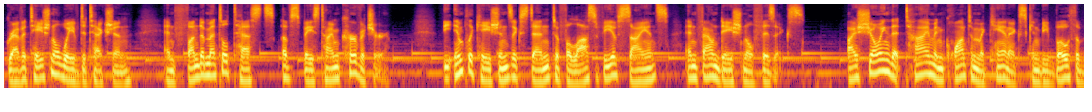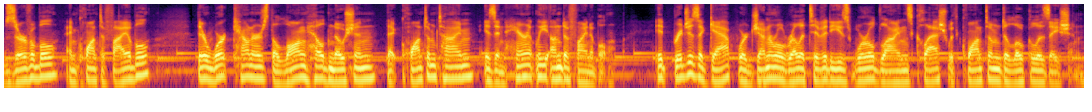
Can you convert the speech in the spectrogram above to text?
gravitational wave detection, and fundamental tests of spacetime curvature. The implications extend to philosophy of science and foundational physics. By showing that time in quantum mechanics can be both observable and quantifiable, their work counters the long held notion that quantum time is inherently undefinable. It bridges a gap where general relativity's world lines clash with quantum delocalization,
